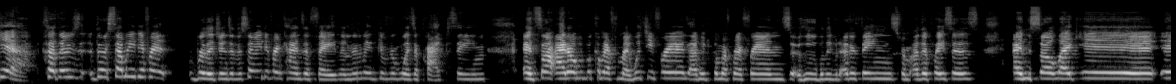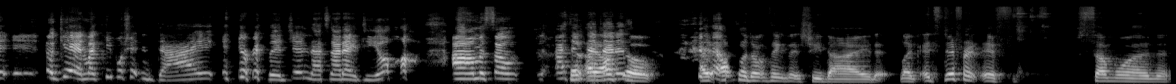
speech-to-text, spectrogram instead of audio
Yeah, because there's there's so many different religions and there's so many different kinds of faith and there's many different ways of practicing. And so I don't people come after my witchy friends. I people come after my friends who believe in other things from other places. And so like it, it, it, again, like people shouldn't die in your religion. That's not ideal. um, so I think that, I that also, is, I also don't think that she died. Like it's different if someone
